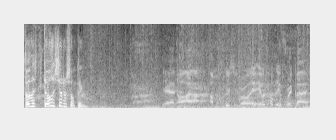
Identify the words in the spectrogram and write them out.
Throw the, throw the shit or something. Yeah, no, I, I, I'm a squishy, bro. It, it was probably a brick bash.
